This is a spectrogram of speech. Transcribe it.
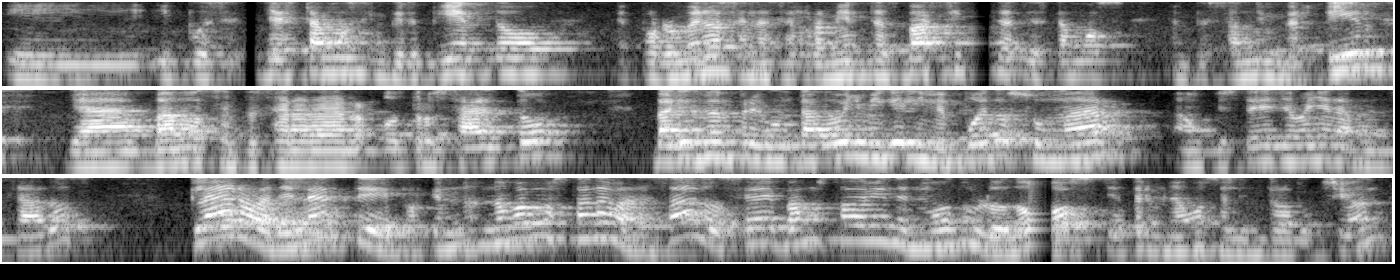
y, pues ya estamos invirtiendo, por lo menos en las herramientas básicas, ya estamos empezando a invertir, ya vamos a empezar a dar otro salto. Varios me han preguntado, oye Miguel, ¿y me puedo sumar, aunque ustedes ya vayan avanzados? Claro, adelante, porque no, vamos tan avanzados, ¿eh? vamos todavía en el módulo 2, ya terminamos la introducción,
